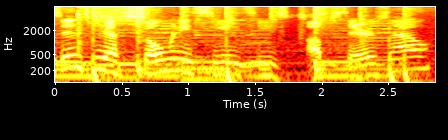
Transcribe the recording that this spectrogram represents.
since we have so many CNCs upstairs now,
